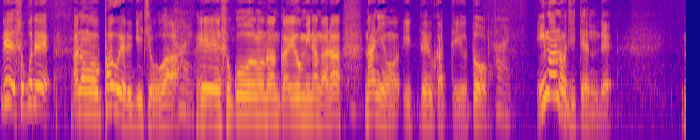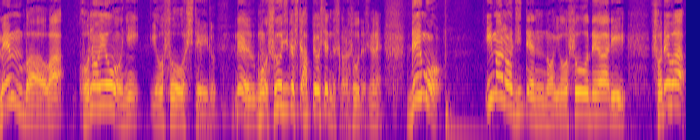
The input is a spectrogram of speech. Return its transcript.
で、そこで、あの、パウエル議長は、はい、えー、そこの段階を見ながら、何を言ってるかっていうと、はい、今の時点で、メンバーはこのように予想している。で、もう数字として発表してるんですからそうですよね。でも、今の時点の予想であり、それは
